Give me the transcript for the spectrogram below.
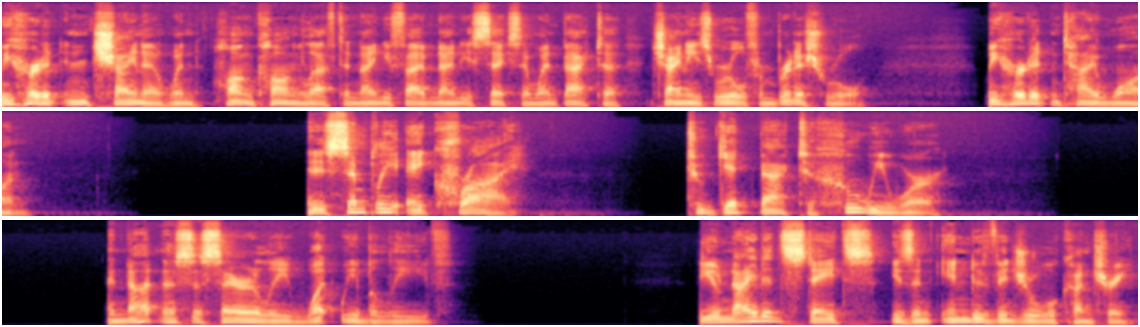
We heard it in China when Hong Kong left in 95 96 and went back to Chinese rule from British rule. We heard it in Taiwan. It is simply a cry to get back to who we were and not necessarily what we believe. The United States is an individual country.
